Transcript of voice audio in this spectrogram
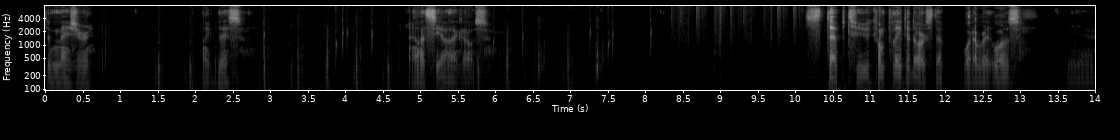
to measure like this. Now let's see how that goes. Step 2 completed or step whatever it was. Yeah.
